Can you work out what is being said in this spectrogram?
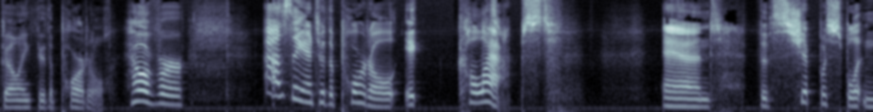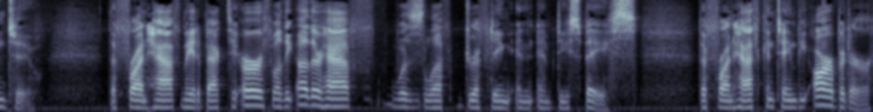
going through the portal. However, as they entered the portal, it collapsed, and the ship was split in two. The front half made it back to Earth, while the other half was left drifting in empty space. The front half contained the Arbiter,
